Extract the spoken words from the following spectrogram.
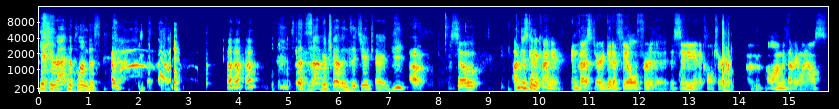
get you right in the plumbus. so, Zobber Chubbins, it's your turn. Oh, so I'm just going to kind of invest or get a feel for the, the city and the culture um, along with everyone else.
